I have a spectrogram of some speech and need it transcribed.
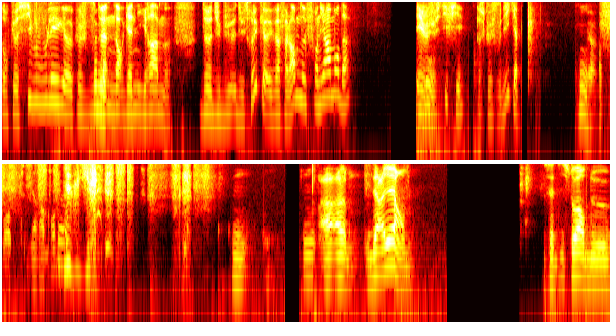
Donc, euh, si vous voulez euh, que je vous donne l'organigramme de, du, du truc, euh, il va falloir me fournir un mandat. Et le Hmm. justifier. Parce que je vous dis qu'il y a... Mm. Mm. Ah, ah, derrière cette histoire de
